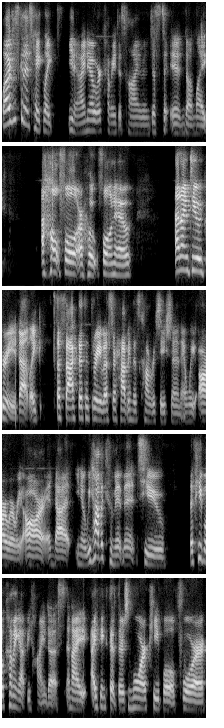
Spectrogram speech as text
Well, I was just going to take like, you know, I know we're coming to time and just to end on like a helpful or hopeful note. And I do agree that like the fact that the three of us are having this conversation and we are where we are and that, you know, we have a commitment to the people coming up behind us. And I, I think that there's more people for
